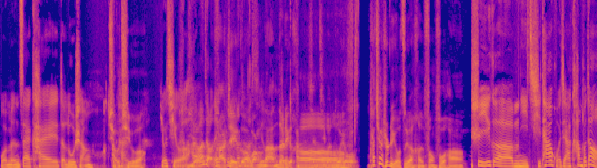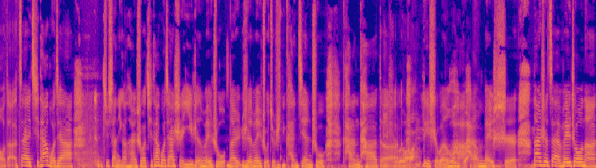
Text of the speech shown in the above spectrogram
我们在开的路上还有企，鹅，有企鹅。海王角那它是不是这个往南的这个海岸线基本都有。它确实旅游资源很丰富哈，是一个你其他国家看不到的，在其他国家，就像你刚才说，其他国家是以人为主，那人为主就是你看建筑，看它的历史文化历史文化还有美食。那是在非洲呢，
